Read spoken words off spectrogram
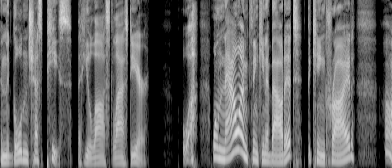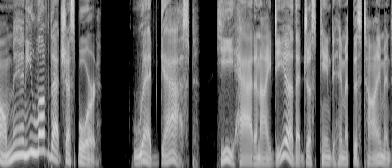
and the golden chess piece that he lost last year. Well, now I'm thinking about it, the king cried. Oh man, he loved that chessboard. Red gasped. He had an idea that just came to him at this time and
